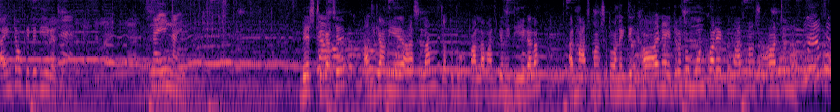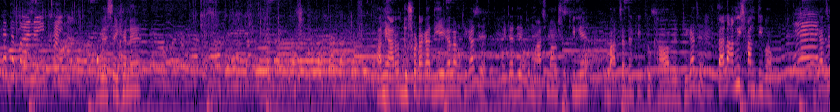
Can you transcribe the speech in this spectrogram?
লাইনটাও কেটে দিয়ে গেছে। হ্যাঁ। নাই নাই বেশ ঠিক আছে। আজকে আমি আসলাম যতটুকু পারলাম আজকে আমি দিয়ে গেলাম। আর মাছ মাংস তো অনেকদিন খাওয়া হয় না এদেরও তো মন করে একটু মাছ মাংস খাওয়ার জন্য। বেশ এখানে আমি আরও দুশো টাকা দিয়ে গেলাম ঠিক আছে? এটা দিয়ে একটু মাছ মাংস কিনে বাচ্চাদেরকে একটু খাওয়াবেন ঠিক আছে? তাহলে আমি শান্তি পাবো ঠিক আছে?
